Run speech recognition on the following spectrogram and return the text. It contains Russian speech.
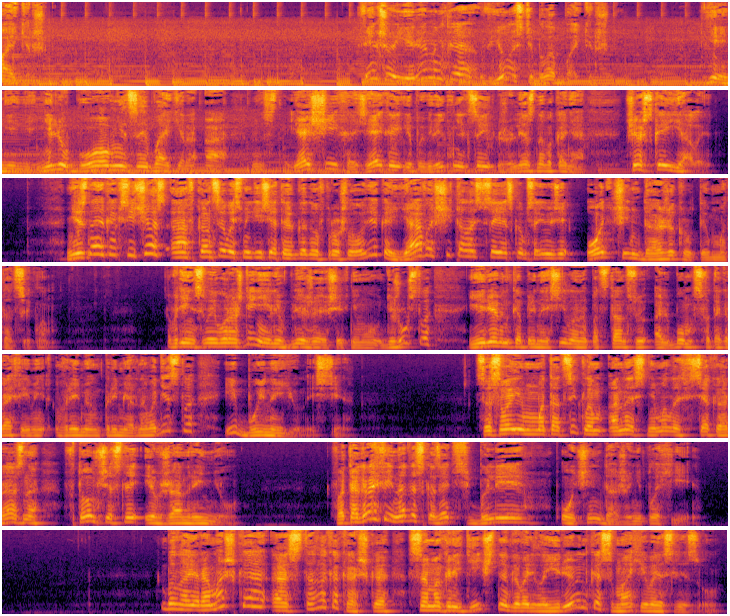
байкерша. Фельдшер Еременко в юности была байкершей. Не-не-не, не любовницей байкера, а настоящей хозяйкой и повелительницей железного коня, чешской Явы. Не знаю, как сейчас, а в конце 80-х годов прошлого века Ява считалась в Советском Союзе очень даже крутым мотоциклом. В день своего рождения или в ближайшее к нему дежурство Еременко приносила на подстанцию альбом с фотографиями времен примерного детства и буйной юности. Со своим мотоциклом она снималась всяко разно, в том числе и в жанре ню. Фотографии, надо сказать, были очень даже неплохие. «Была и ромашка, а стала какашка», — самокритично говорила Еременко, смахивая слезу.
